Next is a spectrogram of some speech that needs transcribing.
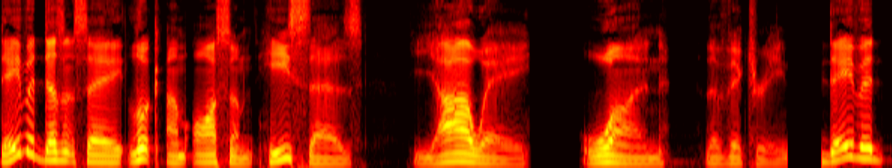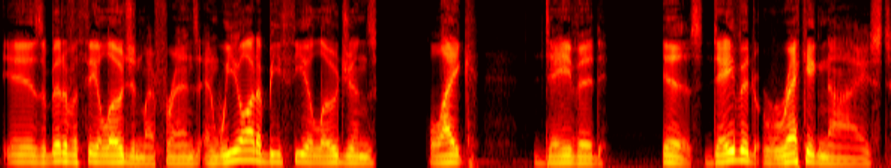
David doesn't say, Look, I'm awesome. He says, Yahweh won the victory. David is a bit of a theologian, my friends, and we ought to be theologians like David is. David recognized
